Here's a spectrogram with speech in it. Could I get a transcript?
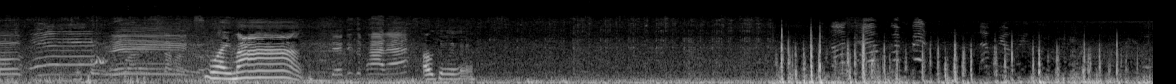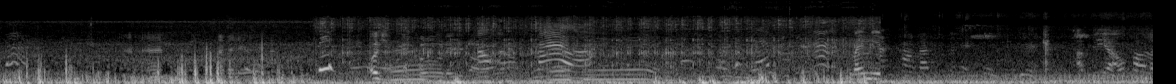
สดชื่นมากเลยนี่เลยเบรกเบรกสวยมาก เจอที่สะพานนะ โอเคโอ้ยไม่มี ฮัลโหล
